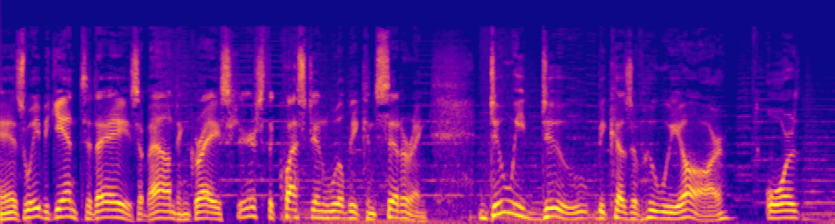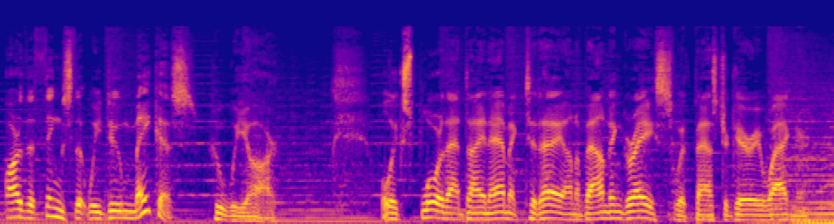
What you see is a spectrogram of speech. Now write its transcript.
As we begin today's Abounding Grace, here's the question we'll be considering Do we do because of who we are, or are the things that we do make us who we are? We'll explore that dynamic today on Abounding Grace with Pastor Gary Wagner.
